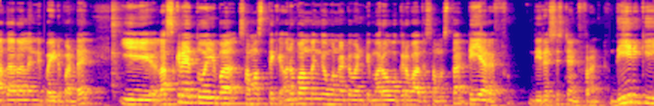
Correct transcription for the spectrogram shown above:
ఆధారాలన్నీ బయటపడ్డాయి. ఈ లస్కరే తోయిబా సంస్థకి అనుబంధంగా ఉన్నటువంటి మరో ఉగ్రవాద సంస్థ టిఆర్ఎఫ్ ది రెసిస్టెంట్ ఫ్రంట్. దీనికి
